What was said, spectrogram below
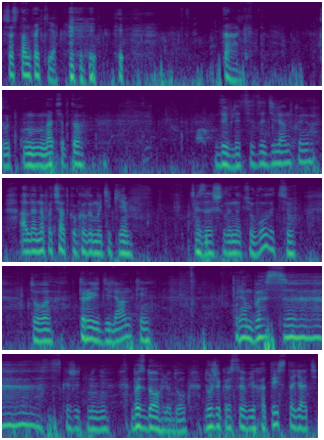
що ж там таке. Так. Тут начебто дивляться за ділянкою. Але на початку, коли ми тільки зайшли на цю вулицю, то три ділянки прям без, е, скажіть мені, без догляду. Дуже красиві хати стоять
